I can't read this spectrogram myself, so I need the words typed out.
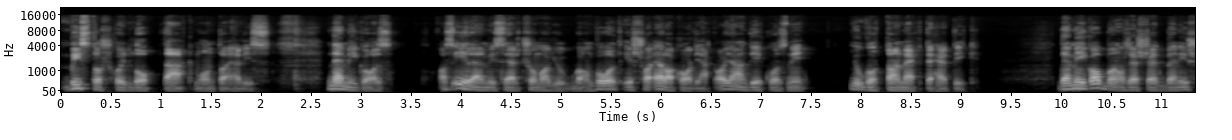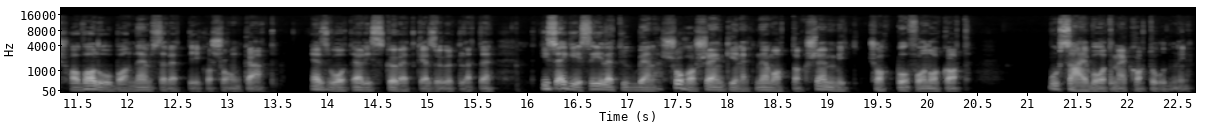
Biztos, hogy lopták, mondta Alice. Nem igaz. Az élelmiszer csomagjukban volt, és ha el akarják ajándékozni, nyugodtan megtehetik. De még abban az esetben is, ha valóban nem szerették a sonkát. Ez volt Alice következő ötlete, hisz egész életükben soha senkinek nem adtak semmit, csak pofonokat. Muszáj volt meghatódni.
